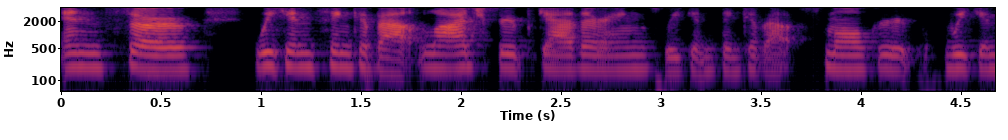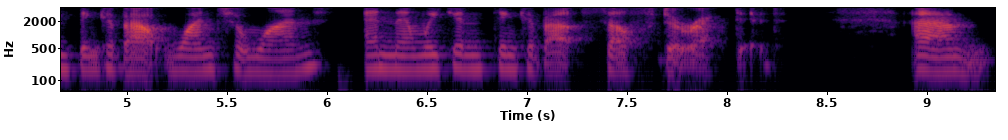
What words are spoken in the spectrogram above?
And so we can think about large group gatherings, we can think about small group, we can think about one-to-one, -one, and then we can think about self-directed. Um,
